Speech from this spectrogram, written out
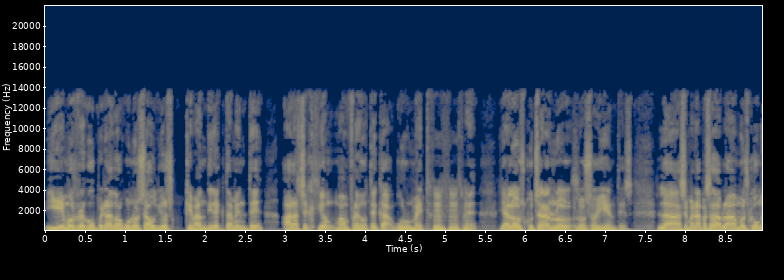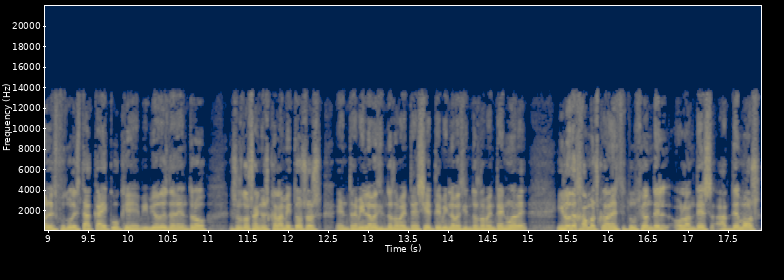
Y hemos recuperado algunos audios que van directamente a la sección Manfredoteca Gourmet. ¿eh? Ya lo escucharán lo- los oyentes. La semana pasada hablábamos con el exfutbolista Kaiku, que vivió desde dentro esos dos años calamitosos, entre 1997 y 1999, y lo dejamos con la destitución del holandés Ademos,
